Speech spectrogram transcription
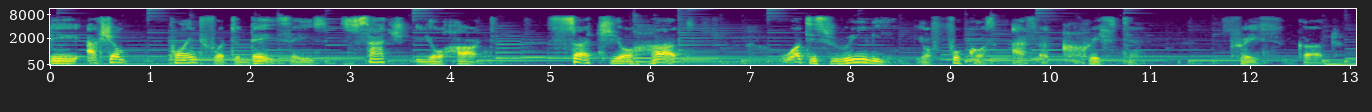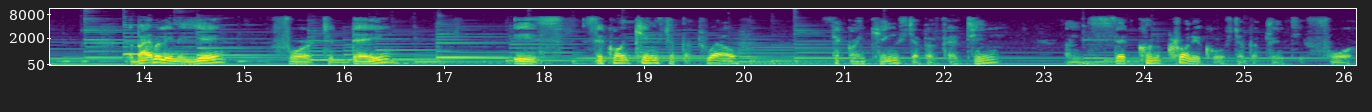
The action point for today says, Search your heart. Search your heart. What is really your focus as a Christian? Praise God. The Bible in a year for today is Second Kings chapter 12, 2 Kings chapter 13, and Second Chronicles chapter 24.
